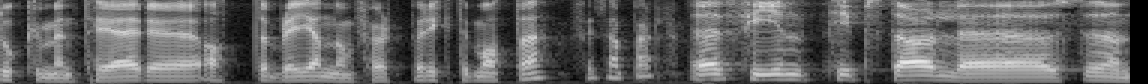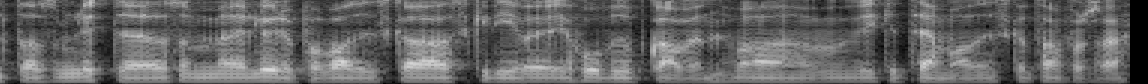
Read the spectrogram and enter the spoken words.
dokumentere at det ble gjennomført på riktig måte, f.eks. Et fint tips til alle studenter som lytter, og som lurer på hva de skal skrive i hovedoppgaven. Hva, hvilket tema de skal ta for seg.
